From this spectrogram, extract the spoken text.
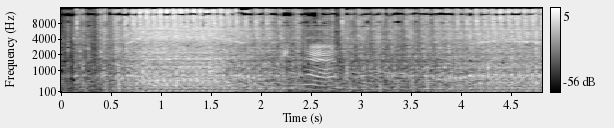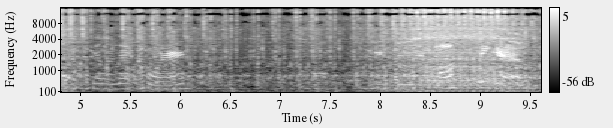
Like that. Fill in that corner. And then off we go.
